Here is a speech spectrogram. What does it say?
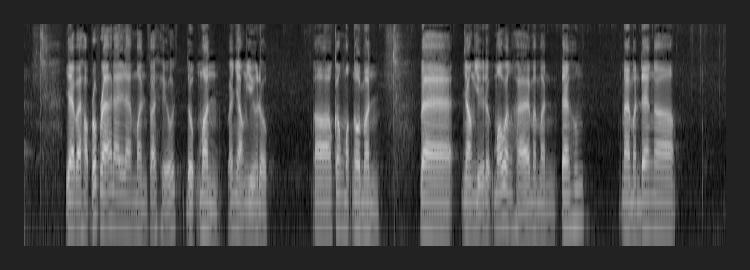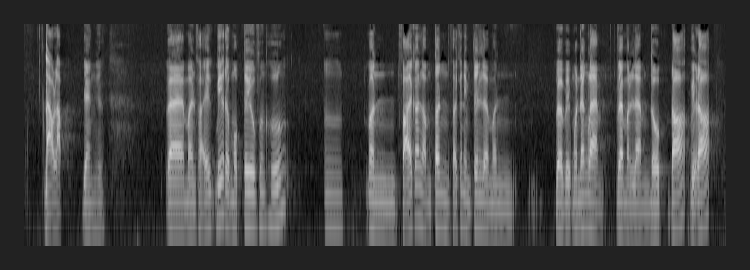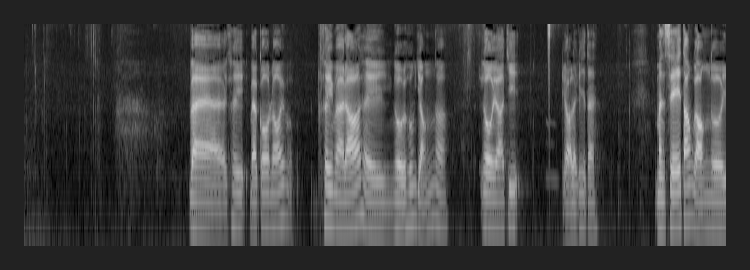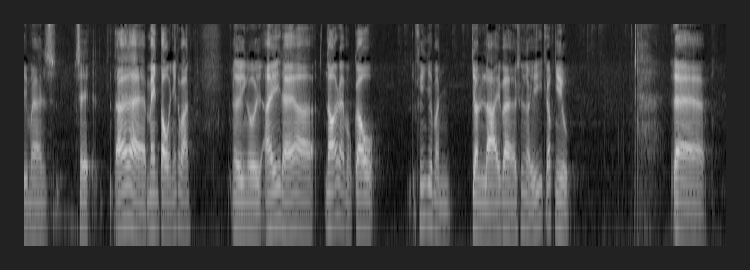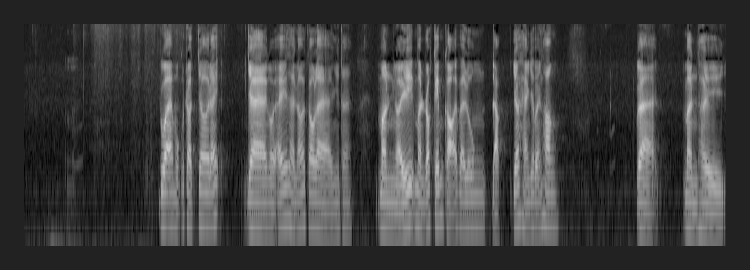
Và bài học rút ra ở đây là mình phải hiểu được mình phải nhận diện được uh, con một người mình và nhận diện được mối quan hệ mà mình đang hướng mà mình đang uh, đạo lập đang và mình phải biết được mục tiêu phương hướng. Mình phải có lòng tin phải có niềm tin là mình về việc mình đang làm và mình làm được đó việc đó. Và khi bà cô nói khi mà đó thì người hướng dẫn ờ, người uh, chi gọi là cái gì ta? Mình sẽ tóm gọn người mà sẽ đó là mentor nhé các bạn. Thì người ấy đã uh, nói ra một câu khiến cho mình trình lại và suy nghĩ rất nhiều. Là qua một cái trò chơi đấy và người ấy là nói câu là như thế. Mình nghĩ mình rất kém cỏi và luôn đặt giới hạn cho bản thân. Và mình thì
